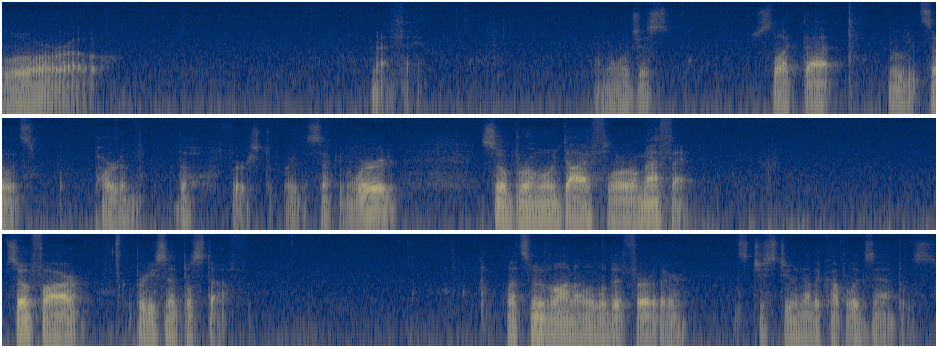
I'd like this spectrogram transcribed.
fluoro methane. And we'll just select that, move it so it's part of the first or the second word. So bromodifluoromethane. So far, pretty simple stuff. Let's move on a little bit further. Let's just do another couple examples.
